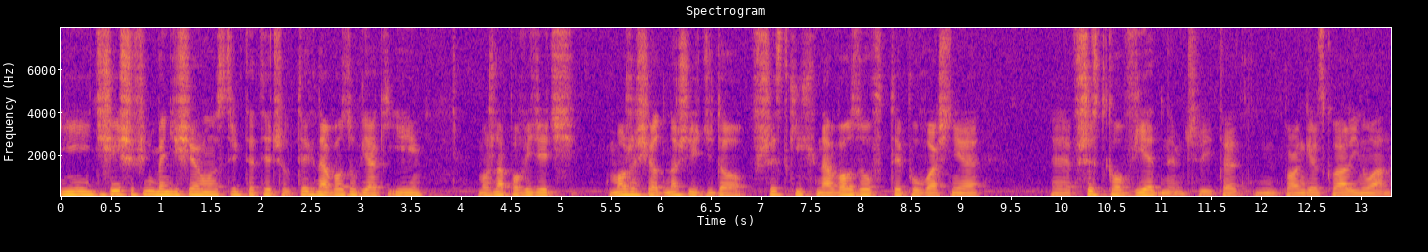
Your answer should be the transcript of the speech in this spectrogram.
i dzisiejszy film będzie się stricte tyczył tych nawozów, jak i można powiedzieć, może się odnosić do wszystkich nawozów typu właśnie e, wszystko w jednym, czyli te m, po angielsku all in one.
